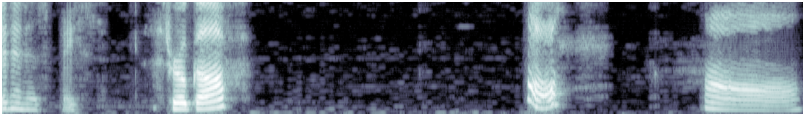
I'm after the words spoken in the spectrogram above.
Spit in his face. Stroke off. Oh. Aww.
